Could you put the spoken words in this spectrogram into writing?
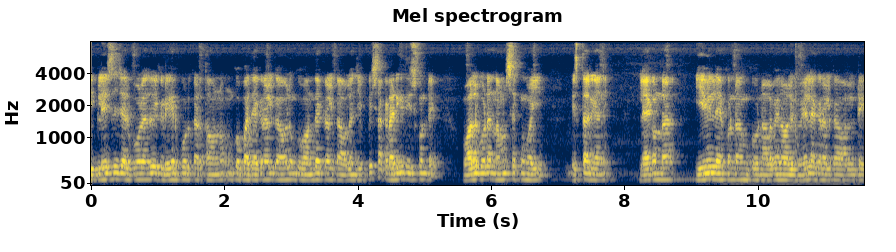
ఈ ప్లేసులు సరిపోలేదు ఇక్కడ ఎయిర్పోర్ట్ కడతా ఉన్నాం ఇంకో పది ఎకరాలు కావాలి ఇంకో వంద ఎకరాలు కావాలని చెప్పేసి అక్కడ అడిగి తీసుకుంటే వాళ్ళు కూడా నమ్మశకం అయ్యి ఇస్తారు కానీ లేకుండా ఏమీ లేకుండా ఇంకో నలభై నాలుగు వేల ఎకరాలు కావాలంటే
